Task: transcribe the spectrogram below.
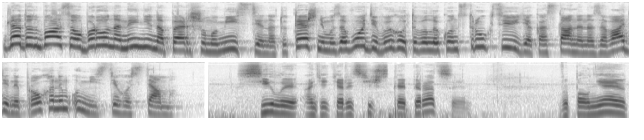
Для Донбасу оборона нині на першому місці. На тутешньому заводі виготовили конструкцію, яка стане на заваді непроханим у місті гостям. Силы антитеррористической операции выполняют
